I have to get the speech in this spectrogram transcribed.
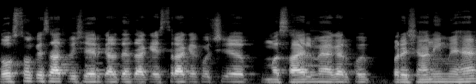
दोस्तों के साथ भी शेयर कर दें ताकि इस तरह के कुछ मसाइल में अगर कोई परेशानी में है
